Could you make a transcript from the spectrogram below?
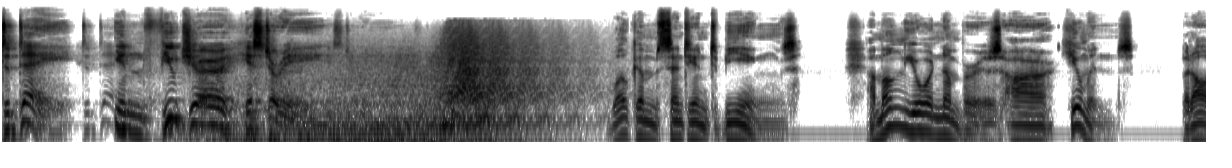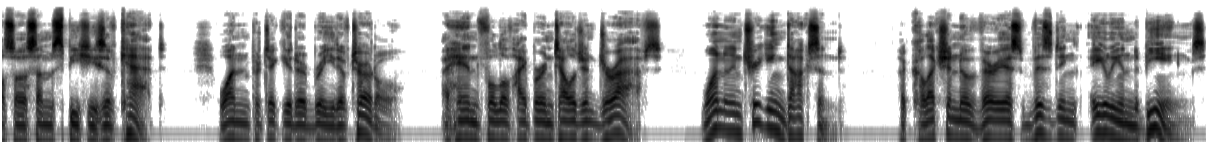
Today, in future history. Welcome, sentient beings. Among your numbers are humans, but also some species of cat, one particular breed of turtle, a handful of hyper intelligent giraffes, one intriguing dachshund, a collection of various visiting alien beings,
